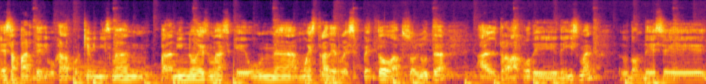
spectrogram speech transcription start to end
Esa parte dibujada por Kevin Eastman para mí no es más que una muestra de respeto absoluta al trabajo de, de Eastman, donde se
